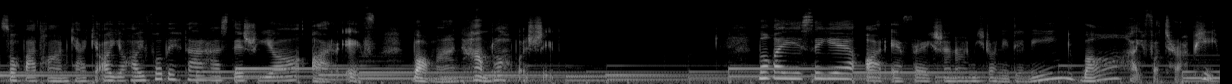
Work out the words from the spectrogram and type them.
صحبت خواهم کرد که آیا هایفو بهتر هستش یا RF با من همراه باشید. مقایسه RF فرکشنال میکرونیدلینگ با هایفوتراپی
